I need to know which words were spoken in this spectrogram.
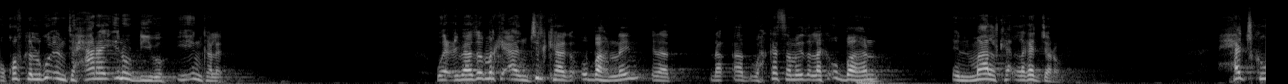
Oo qofka lagu imtixaanayo inuu dhiibo iyo in kale. Waa cibaado marka aan jirkaaga u baahnayn inaad aad wax ka samaydo laakiin u baahan in maalka laga jaro. Xajku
